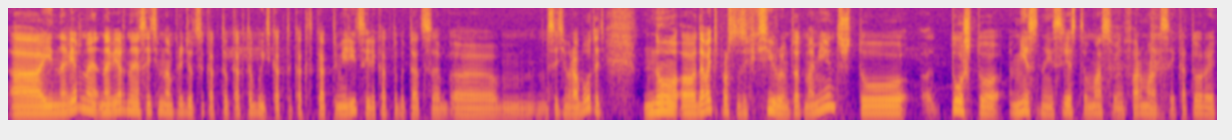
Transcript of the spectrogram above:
А, и, наверное, наверное, с этим нам придется как-то как быть, как-то как как мириться или как-то пытаться э, с этим работать. Но э, давайте просто зафиксируем тот момент, что э, то, что местные средства массовой информации, которые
